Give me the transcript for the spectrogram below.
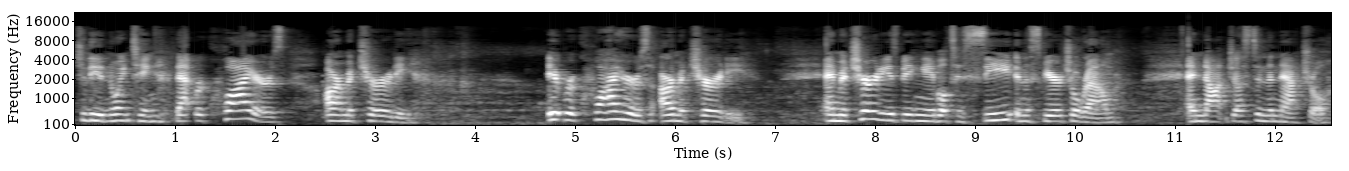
to the anointing that requires our maturity. It requires our maturity. And maturity is being able to see in the spiritual realm and not just in the natural.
